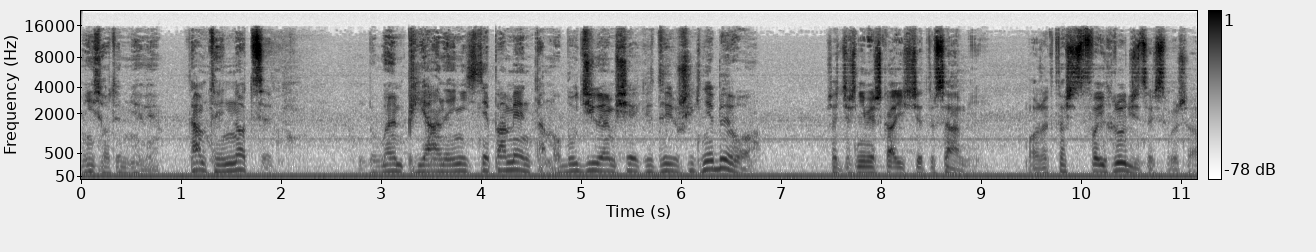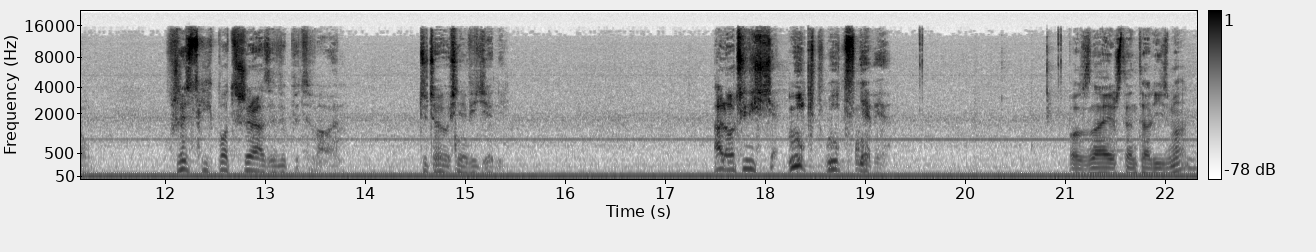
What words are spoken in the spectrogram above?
Nic o tym nie wiem. Tamtej nocy byłem pijany i nic nie pamiętam. Obudziłem się, gdy już ich nie było. Przecież nie mieszkaliście tu sami. Może ktoś z twoich ludzi coś słyszał. Wszystkich po trzy razy wypytywałem, czy czegoś nie widzieli. Ale oczywiście nikt nic nie wie. Poznajesz ten talizman?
